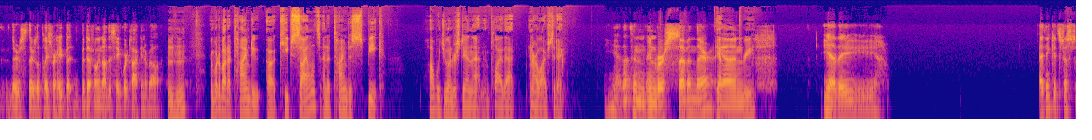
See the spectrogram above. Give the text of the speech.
there's there's a place for hate, but but definitely not this hate we're talking about. hmm And what about a time to uh, keep silence and a time to speak? How would you understand that and apply that in our lives today? Yeah, that's in in verse seven there, Yeah, and. three. Yeah, they. I think it's just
